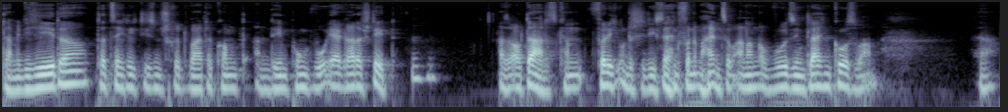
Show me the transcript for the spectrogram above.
damit jeder tatsächlich diesen Schritt weiterkommt an dem Punkt, wo er gerade steht. Mhm. Also auch da, das kann völlig unterschiedlich sein von dem einen zum anderen, obwohl sie im gleichen Kurs waren. Ja,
